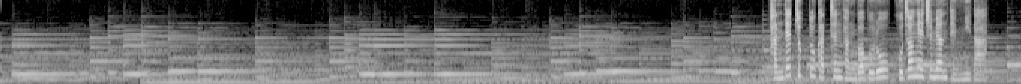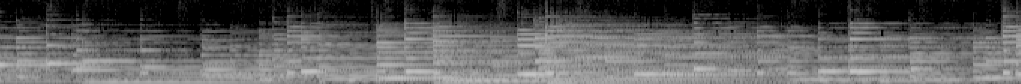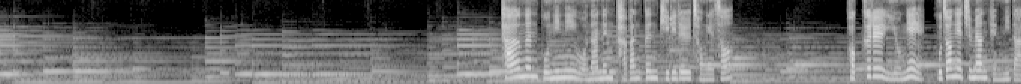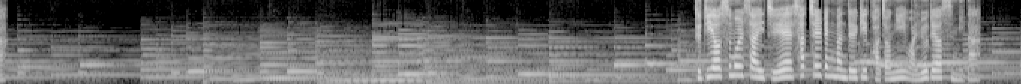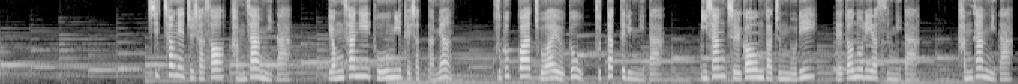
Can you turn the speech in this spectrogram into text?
반대쪽도 같은 방법으로 고정해주면 됩니다. 다음은 본인이 원하는 가방끈 길이를 정해서 버클을 이용해 고정해주면 됩니다. 드디어 스몰 사이즈의 사첼백 만들기 과정이 완료되었습니다. 시청해주셔서 감사합니다. 영상이 도움이 되셨다면 구독과 좋아요도 부탁드립니다. 이상 즐거운 가죽놀이 레더놀이였습니다. 감사합니다.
